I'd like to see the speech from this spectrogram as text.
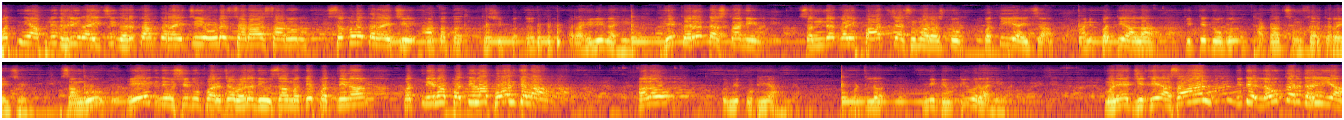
पत्नी आपली घरी राहायची घरकाम करायची एवढं सडा साडून सगळं करायची. आता तर तशी पद्धत राहिली नाही. हे करत असताना संध्याकाळी पाचच्या सुमारास तो पती यायचा आणि पती आला की ते दोघं थाटात संसार करायचे. सांगू एक दिवशी दुपारच्या भर दिवसामध्ये पत्नीनं पत्नीनं पतीला फोन केला. हॅलो तुम्ही कुठे आहात? म्हटलं मी ड्युटीवर आहे. म्हणे जिथे असाल तिथे लवकर घरी या.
